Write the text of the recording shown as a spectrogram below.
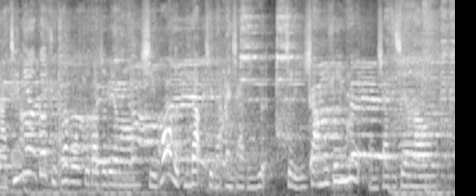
那今天的歌曲快播就到这边喽，喜欢我的频道记得按下订阅。这里是沙漠说音乐，我们下次见喽。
